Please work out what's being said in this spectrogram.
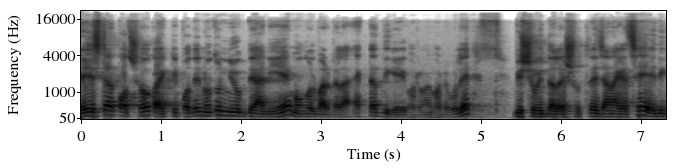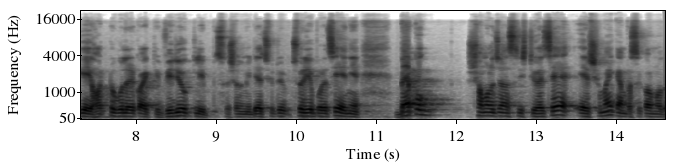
রেজিস্ট্রার পদ সহ কয়েকটি পদে নতুন নিয়োগ দেয়া নিয়ে মঙ্গলবার বেলা একটার দিকে এই ঘটনা ঘটে বলে বিশ্ববিদ্যালয়ের সূত্রে জানা গেছে। এদিকে এই হট্টগোলের কয়েকটি ভিডিও ক্লিপ সোশ্যাল মিডিয়া ছড়িয়ে পড়েছে। এ নিয়ে ব্যাপক সমালোচনা সৃষ্টি হয়েছে। এর সময় ক্যাম্পাসে কর্মরত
